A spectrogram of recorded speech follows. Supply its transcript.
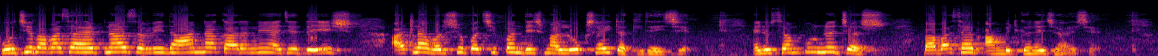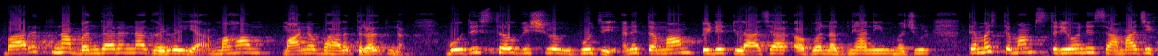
પૂજ્ય બાબા સાહેબના સંવિધાનના કારણે આજે દેશ આટલા વર્ષો પછી પણ દેશમાં લોકશાહી ટકી રહી છે. એનું સંપૂર્ણ જશ બાબા સાહેબ આંબેડકરને જાય છે. ભારતના બંધારણના ઘડવૈયા મહામાનવ ભારત રત્ન બોધિસ્થ વિશ્વ વિભૂતિ અને તમામ પીડિત લાચાર અભન અજ્ઞાની મજૂર તેમજ તમામ સ્ત્રીઓને સામાજિક,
